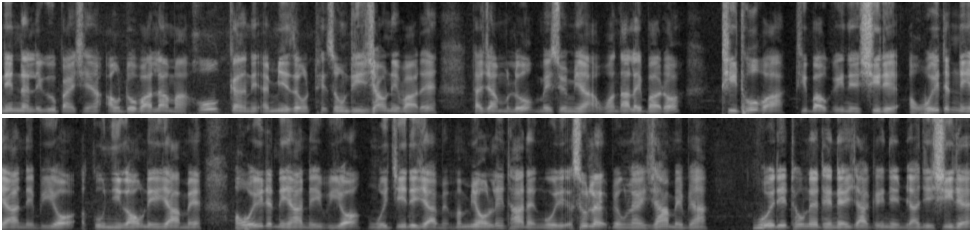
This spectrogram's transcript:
နေ့နံ၄ခုပိုင်ရှင်ကအော်တိုဘာလမှာဟိုးကန်နေအမြင့်ဆုံးထိတ်ဆုံးတီရောက်နေပါတယ်ဒါကြောင့်မလို့မိတ်ဆွေများဝန်တာလိုက်ပါတော့ ထီထိုးပါထီပေါက်ကိန်းတွေရှိတယ်အဝေးတနေရနေပြီးတော့အကူညီကောင်းတွေရမယ်အဝေးတနေရနေပြီးတော့ငွေကြေးတွေရမယ်မမျော်လင့်ထားတဲ့ငွေတွေအစုလိုက်ပြုံလိုက်ရမယ်ဗျာငွေတွေထုံးတဲ့ထင်တဲ့ရကိန်းတွေအများကြီးရှိတယ်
